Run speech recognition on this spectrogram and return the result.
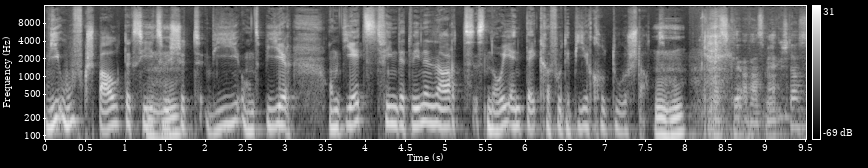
wie aufgespalten mhm. zwischen Wein und Bier. Und jetzt findet wie eine Art das Neuentdecken von der Bierkultur statt. Mhm. Was, was merkst du das?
